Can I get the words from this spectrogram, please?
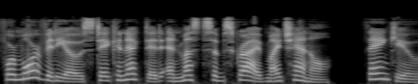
For more videos stay connected and must subscribe my channel. Thank you.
